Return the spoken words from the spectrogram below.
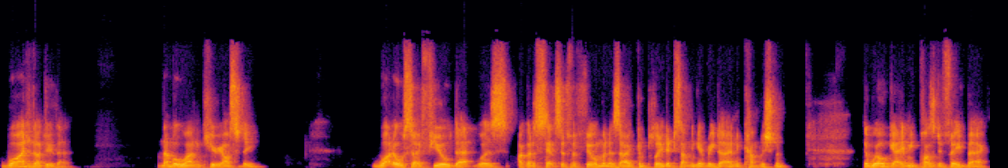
Why did I do that? Number one, curiosity. What also fueled that was I got a sense of fulfillment as I completed something every day, an accomplishment. The world gave me positive feedback.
